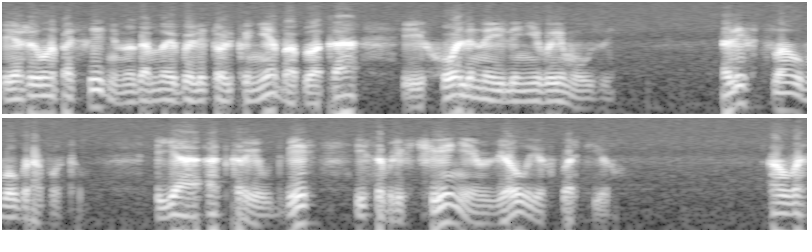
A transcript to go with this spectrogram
Я жил на последнем, надо мной были только небо, облака и холленные ленивые музы. Лифт, слава богу, работал. Я открыл дверь и с облегчением ввел ее в квартиру. «А у вас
